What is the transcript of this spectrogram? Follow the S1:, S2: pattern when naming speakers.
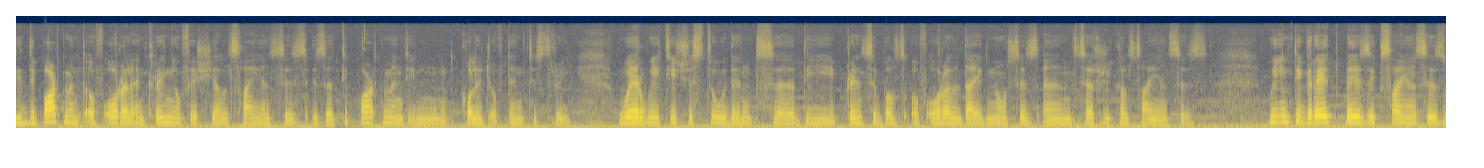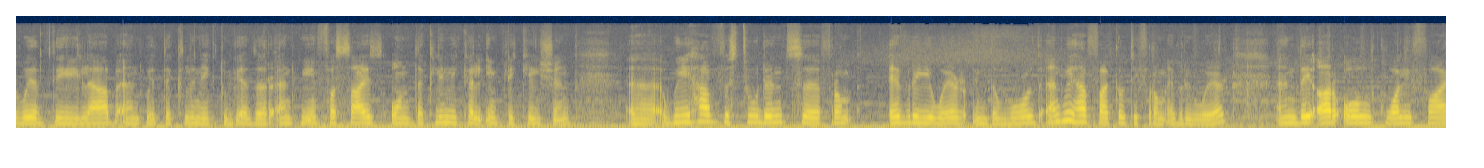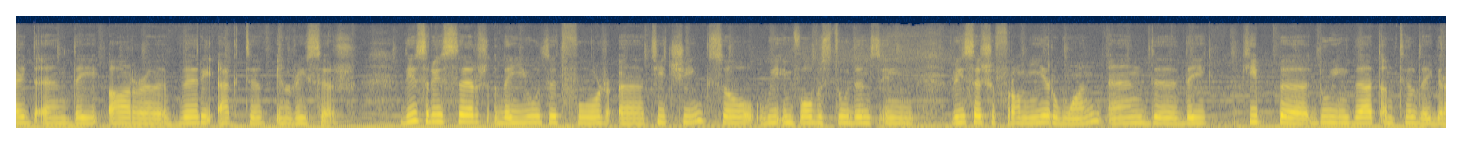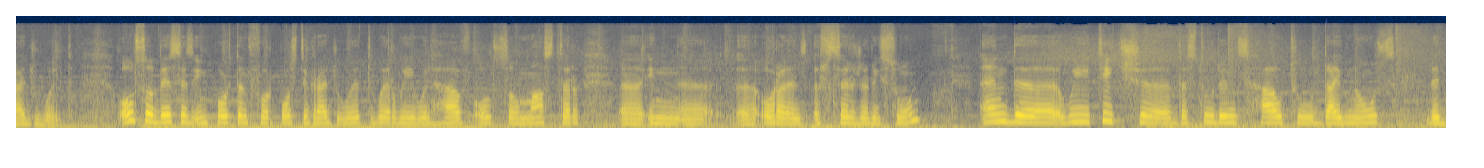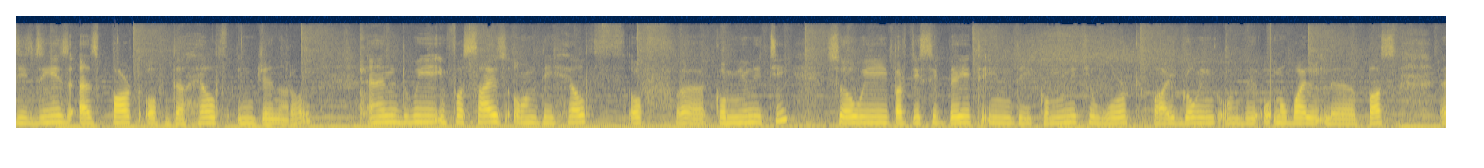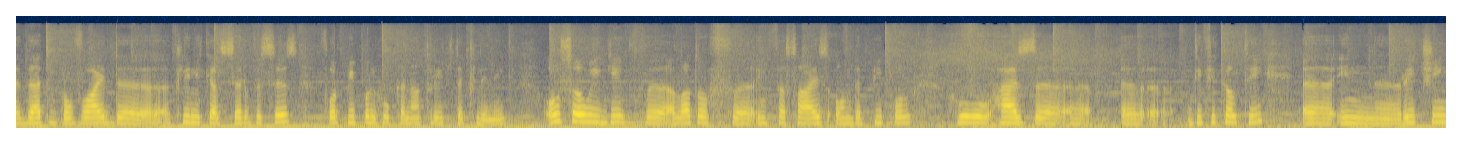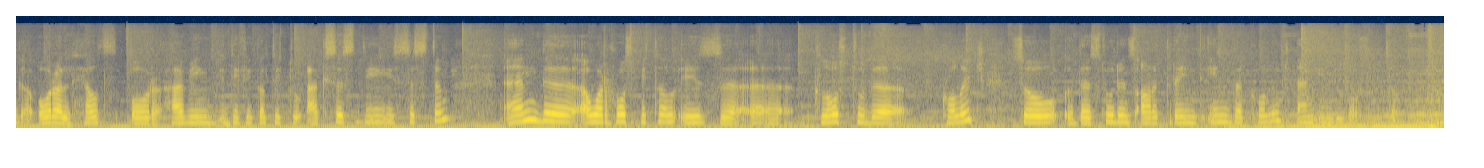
S1: The Department of Oral and Craniofacial Sciences is a department in College of Dentistry where we teach students uh, the principles of oral diagnosis and surgical sciences. We integrate basic sciences with the lab and with the clinic together and we emphasize on the clinical implication. Uh, we have students uh, from everywhere in the world and we have faculty from everywhere and they are all qualified and they are uh, very active in research. This research, they use it for uh, teaching, so we involve students in research from year one and uh, they keep uh, doing that until they graduate. Also, this is important for postgraduate where we will have also master uh, in uh, uh, oral surgery soon. And uh, we teach uh, the students how to diagnose the disease as part of the health in general. And we emphasize on the health of uh, community. So we participate in the community work by going on the mobile uh, bus uh, that provide uh, clinical services for people who cannot reach the clinic. Also, we give a lot of emphasis on the people who has uh, difficulty uh, in uh, reaching oral health or having difficulty to access the system. And uh, our hospital is uh, close to the college, so the students are trained in the college and in the hospital.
